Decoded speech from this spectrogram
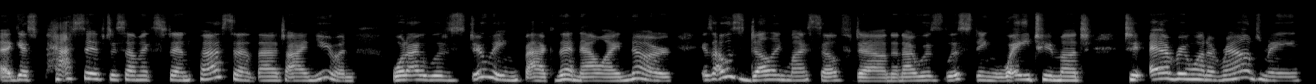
I guess, passive to some extent person that I knew. And what I was doing back then, now I know, is I was dulling myself down and I was listening way too much to everyone around me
